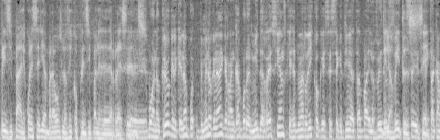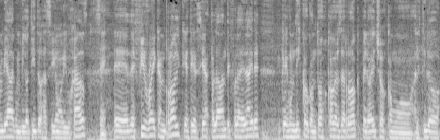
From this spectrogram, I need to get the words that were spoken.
principales? ¿Cuáles serían para vos los discos principales de The Residence? Eh, bueno, creo que el que no primero que nada hay que arrancar por el Meet the Residence, que es el primer disco, que es ese que tiene la tapa de los Beatles. De los Beatles, Sí, sí. que está cambiada con bigotitos así como dibujados. Sí. Eh, de Fear Break and Roll, que es el que decía, hablaba antes fuera del aire, que es un disco con todos covers de rock, pero hechos como al estilo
